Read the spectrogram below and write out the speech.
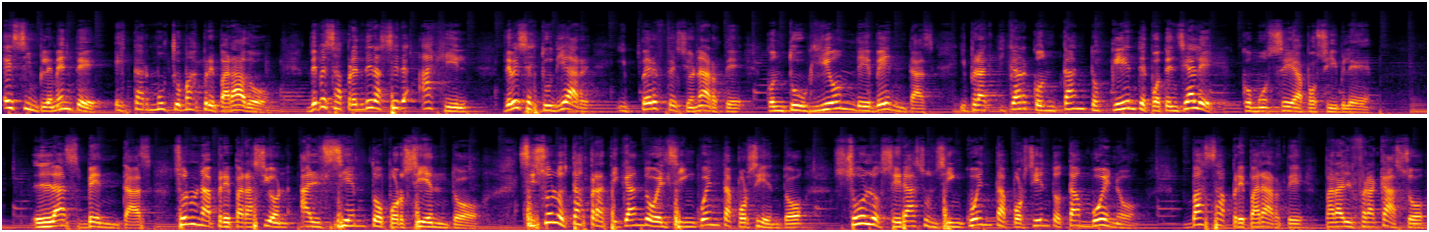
es simplemente estar mucho más preparado. Debes aprender a ser ágil Debes estudiar y perfeccionarte con tu guion de ventas y practicar con tantos clientes potenciales como sea posible. Las ventas son una preparación al 100%. Si solo estás practicando el 50%, solo serás un 50% tan bueno. Vas a prepararte para el fracaso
